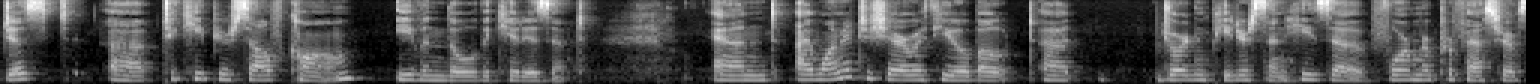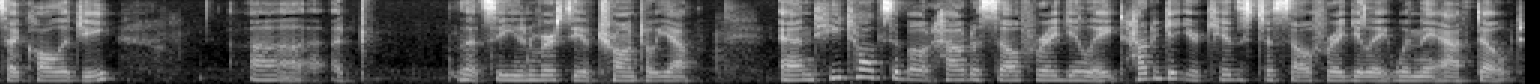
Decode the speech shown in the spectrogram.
Just uh, to keep yourself calm, even though the kid isn't. And I wanted to share with you about uh, Jordan Peterson. He's a former professor of psychology uh, at, let's see, University of Toronto, yeah. And he talks about how to self regulate, how to get your kids to self regulate when they act out.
